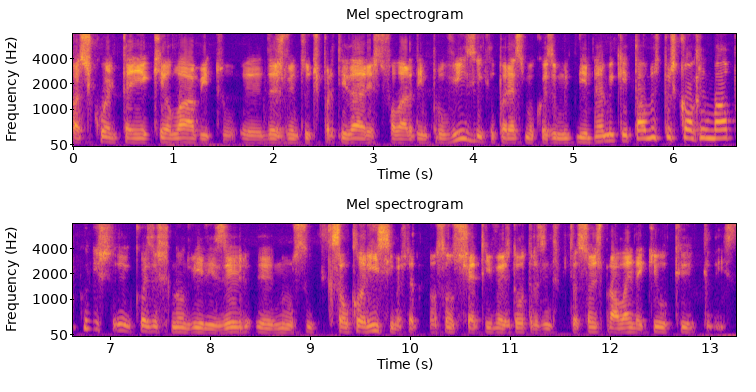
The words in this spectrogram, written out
Passos Coelho tem aquele hábito eh, das juventudes partidárias de falar de improviso e aquilo parece uma coisa muito dinâmica e tal, mas depois corre mal porque diz eh, coisas que não devia dizer, eh, que são claríssimas, portanto, não são suscetíveis de outras interpretações para além daquilo que, que disse.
